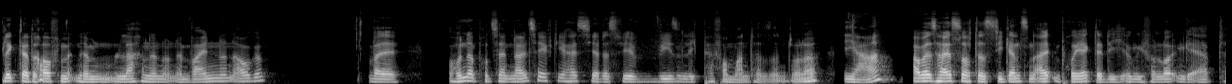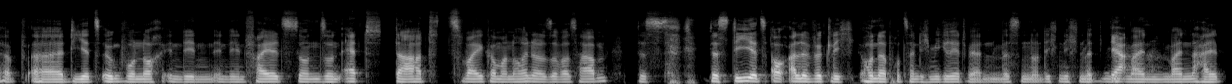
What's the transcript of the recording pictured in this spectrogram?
blicke da drauf mit einem lachenden und einem weinenden Auge, weil 100% Null Safety heißt ja, dass wir wesentlich performanter sind, oder? Ja, Aber es heißt doch, dass die ganzen alten Projekte, die ich irgendwie von Leuten geerbt habe, äh, die jetzt irgendwo noch in den, in den Files so, ein- so ein Add-Dart 2,9 oder sowas haben, dass, dass die jetzt auch alle wirklich hundertprozentig migriert werden müssen und ich nicht mit, mit Ja, meinen, meinen halb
